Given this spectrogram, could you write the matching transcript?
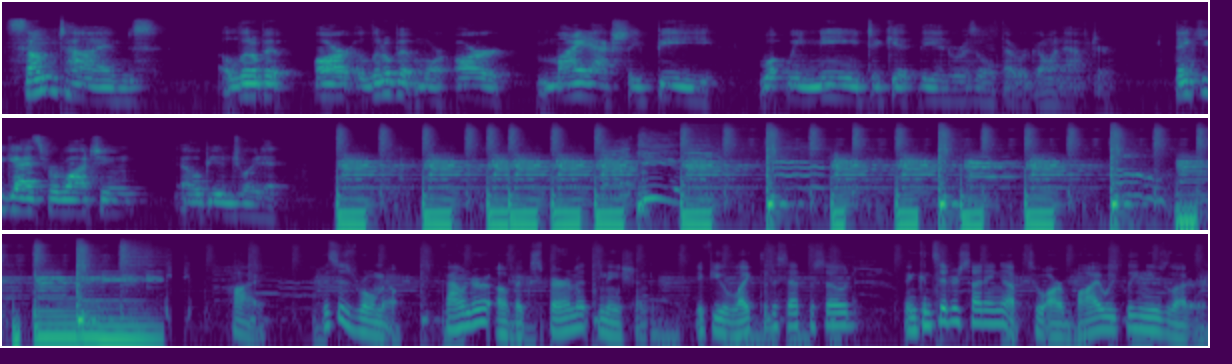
sometimes a little bit art, a little bit more art might actually be what we need to get the end result that we're going after. Thank you guys for watching. I hope you enjoyed it. Hi, this is Rommil, founder of Experiment Nation. If you liked this episode, then consider signing up to our bi weekly newsletter,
